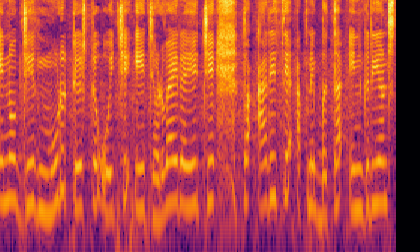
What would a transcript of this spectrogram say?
એનો જે મૂળ ટેસ્ટ હોય છે, એ જળવાઈ રહે છે. તો આ રીતે આપણે બધા ઇન્ગ્રીડિયન્ટ્સ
